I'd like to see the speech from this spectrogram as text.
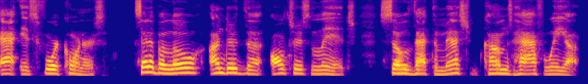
at its four corners. Set it below under the altar's ledge so that the mesh comes halfway up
